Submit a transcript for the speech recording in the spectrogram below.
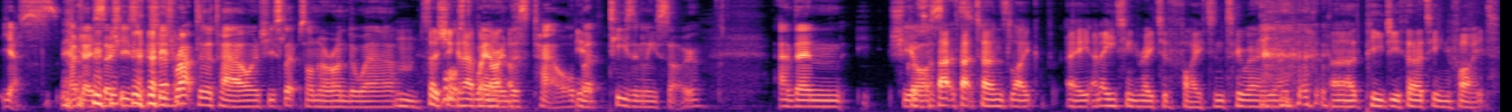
Yes. Okay, so she's she's wrapped in a towel and she slips on her underwear. Mm, so she can have wearing of- this towel, Yeah. but teasingly so. And then she asks, that that turns like a an 18 rated fight into a uh, uh, PG 13 fight.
